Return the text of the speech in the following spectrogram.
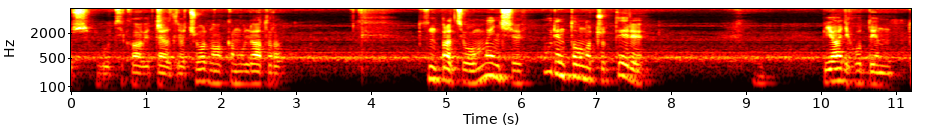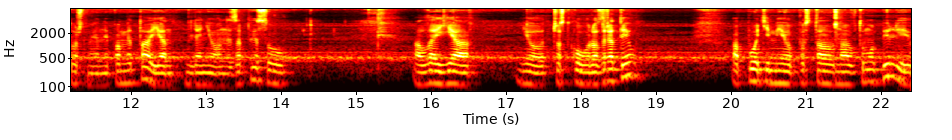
Також був цікавий тест для чорного акумулятора. Тут він працював менше, орієнтовно 4. 5 годин, точно я не пам'ятаю, я для нього не записував. Але я його частково розрядив, а потім його поставив на автомобіль і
